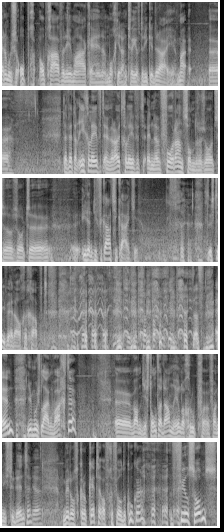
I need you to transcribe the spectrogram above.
En dan moesten ze op, opgaven inmaken en dan mocht je dan twee of drie keer draaien. Maar eh, dat werd dan ingeleverd en weer uitgeleverd. En eh, vooraan stond er een soort, zo- soort eh, identificatiekaartje. dus die werden al gegapt. In. Dat- en je moest lang wachten. Eh, want je stond daar dan, een hele groep van, die studenten. Ja. Middels kroketten of gevulde koeken viel soms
